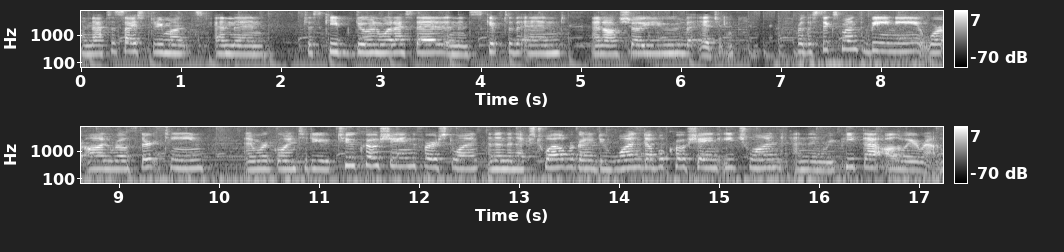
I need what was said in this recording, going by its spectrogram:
and that's a size three months and then just keep doing what I said and then skip to the end and I'll show you the edging. For the six month beanie, we're on row 13 and we're going to do two crochet in the first one and then the next 12 we're going to do one double crochet in each one and then repeat that all the way around.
